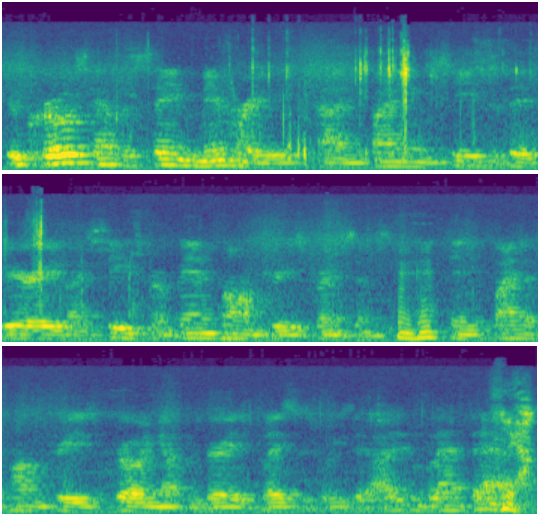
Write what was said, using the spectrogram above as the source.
Do crows have the same memory uh, in finding seeds that they bury, like seeds from fan palm trees, for instance? Mhm. And you find the palm trees growing up in various places where you say, I didn't plant that. Yeah.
